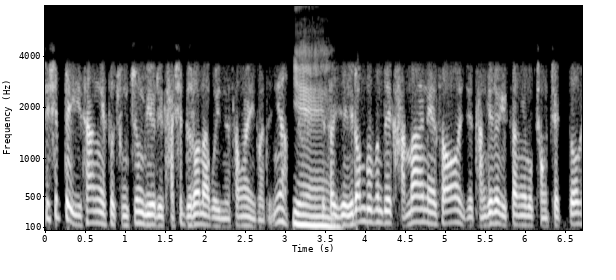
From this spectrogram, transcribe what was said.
70대 이상에서 중증 비율이 다시 늘어나고 있는 상황이거든요. 예. 그래서 이제 이런 부분들 감안해서 이제 단계적 일상 회복 정책도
